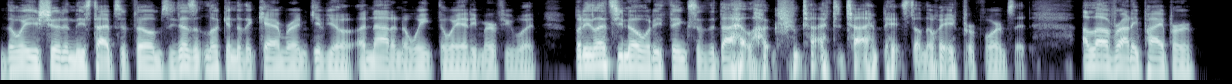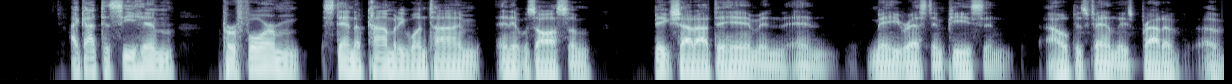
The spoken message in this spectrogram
the way you should in these types of films. He doesn't look into the camera and give you a, a nod and a wink the way Eddie Murphy would but he lets you know what he thinks of the dialogue from time to time based on the way he performs it. I love Roddy Piper. I got to see him perform stand up comedy one time and it was awesome. Big shout out to him and and may he rest in peace and I hope his family is proud of of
